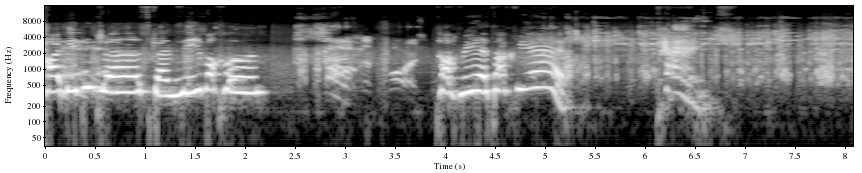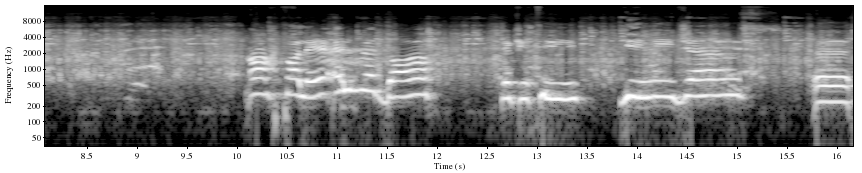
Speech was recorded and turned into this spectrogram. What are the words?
Kaybedeceğiz kendinize iyi bakın Takviye takviye. Tank. Ah kaleye elveda. Ceketi giymeyeceğiz. Ee,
